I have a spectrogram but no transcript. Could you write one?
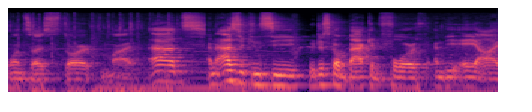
once I start my ads. And as you can see, we just go back and forth and the AI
